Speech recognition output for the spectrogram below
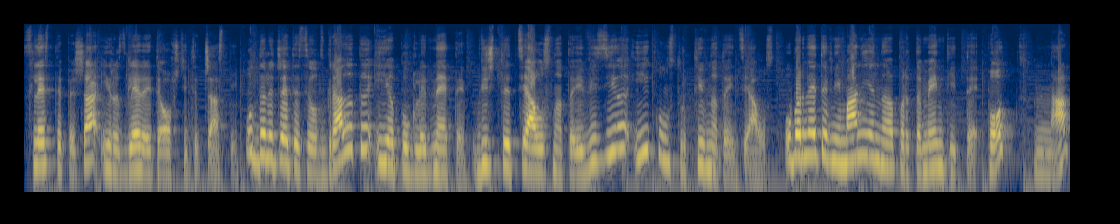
слезте пеша и разгледайте общите части. Отдалечете се от сградата и я погледнете. Вижте цялостната и визия и конструктивната и цялост. Обърнете внимание на апартаментите под, над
